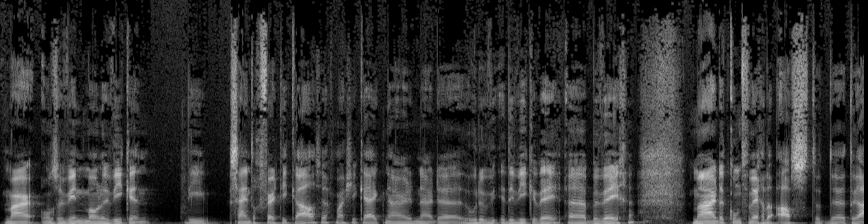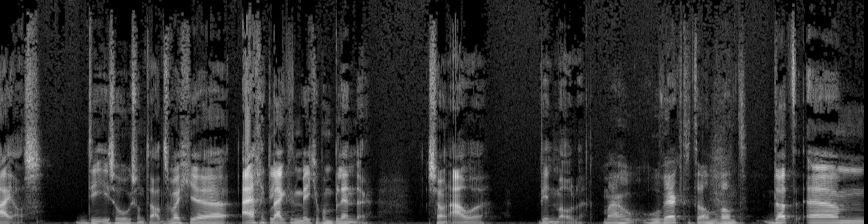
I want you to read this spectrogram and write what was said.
maar onze windmolen wieken, die zijn toch verticaal, zeg maar, als je kijkt naar, naar de, hoe de, de wieken we- eh, bewegen. Maar dat komt vanwege de as, de, de draaias. Die is horizontaal. Dus wat je, eigenlijk lijkt het een beetje op een blender. Zo'n oude windmolen. Maar hoe, hoe werkt het dan? Want Dat, ehm,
